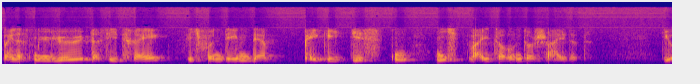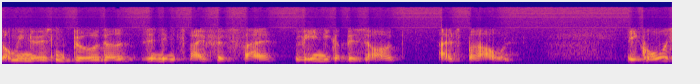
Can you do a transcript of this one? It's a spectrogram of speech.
Weil das Milieu, das sie trägt, sich von dem der Pegidisten nicht weiter unterscheidet. Die ominösen Bürger sind im Zweifelsfall weniger besorgt als braun. Wie groß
